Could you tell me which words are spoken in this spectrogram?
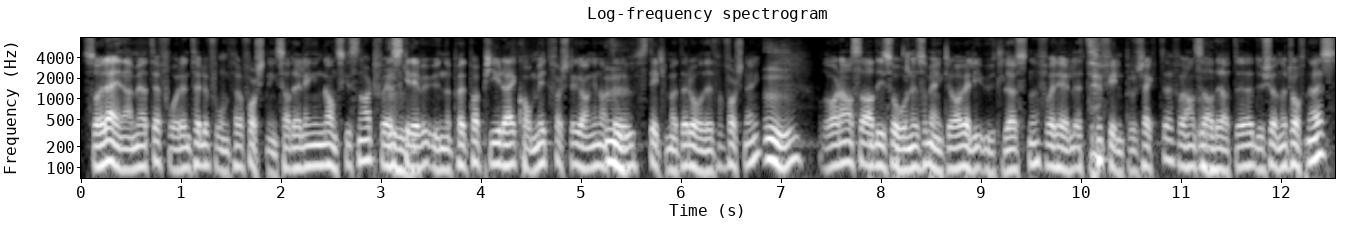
så regner jeg med at jeg får en telefon fra forskningsavdelingen ganske snart. For jeg mm. skrev under på et papir da jeg kom hit første gangen at jeg mm. stilte meg til rådighet for forskning. Mm. Og Det var da han sa disse ordene som egentlig var veldig utløsende for hele dette filmprosjektet. For han sa det at du skjønner, Toftnes,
